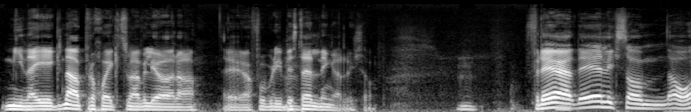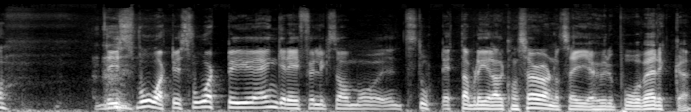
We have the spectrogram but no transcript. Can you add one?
mina egna projekt som jag vill göra eh, får bli Mm. beställningar liksom. Mm. För det är, det är liksom, ja. Det är svårt, det är svårt, det är ju en grej för liksom ett stort etablerad koncern att säga hur det påverkar.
